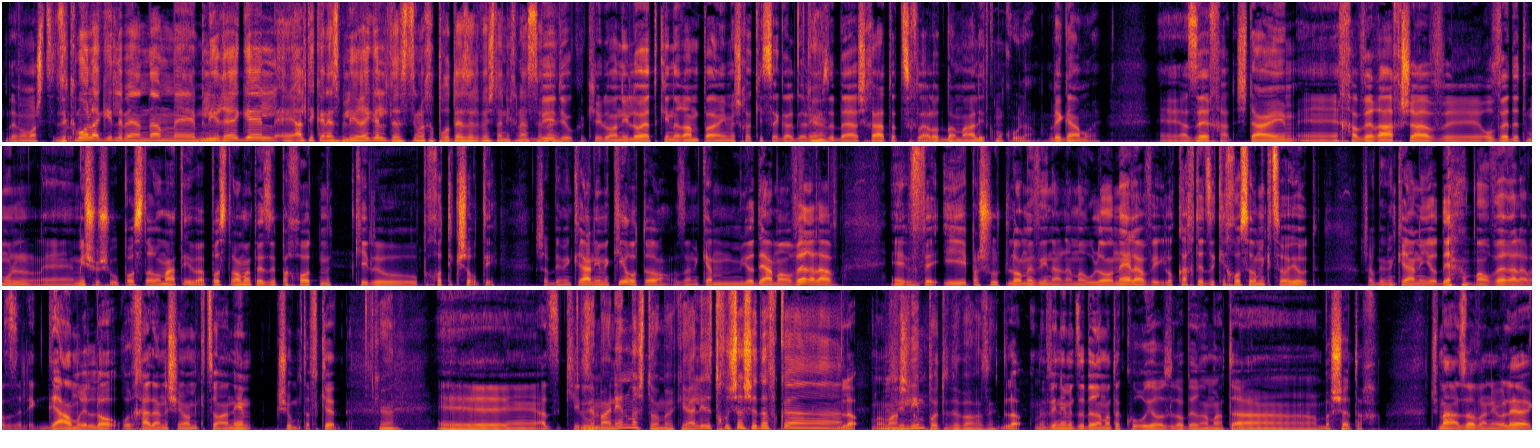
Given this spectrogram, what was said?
זה ממש ציטוט. זה כמו להגיד לבן אדם אה, בלי רגל, אה, אל תיכנס בלי רגל, תשים לך פרוטזה לפני שאתה נכנס אליי. בדיוק, כאילו אני לא אתקין רמפה אם יש לך כיסא גלגלים, כן. זה בעיה שלך, אתה צריך לעלות במעלית כמו כולם, לגמרי. אה, אז זה אחד. שתיים, חברה עכשיו עובדת מול מישהו שהוא פוסט-טראומטי, והפוסט-טראומטי זה פחות, כאילו, פחות תקשורתי. עכשיו, במקרה אני מכיר אותו, אז אני גם יודע מה עובר עליו, והיא פשוט לא מבינה למה הוא לא עונה לה, והיא לוקחת את זה כחוסר מקצועיות. עכשיו, במקרה אני יודע מה עובר עליו, אז זה לגמרי לא, הוא אחד האנשים המקצוענים כשהוא מתפקד. כן. אה, אז כאילו... זה מעניין מה שאתה אומר, כי היה לי איזו תחושה שדווקא... לא, ממש לא. מבינים פה את הדבר הזה. לא, מבינים את זה ברמת הקוריוז, לא ברמת ה... בשטח. תשמע, עזוב, אני עולה,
